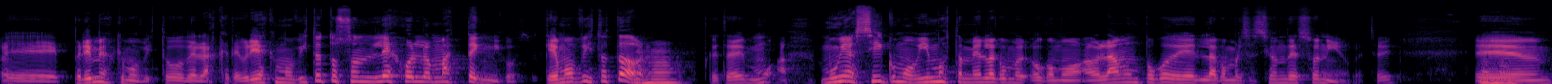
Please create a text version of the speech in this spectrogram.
eh, premios que hemos visto, de las categorías que hemos visto, estos son lejos los más técnicos que hemos visto hasta ahora. Ujú. ¿cachai? Mu- Muy, así como vimos también, la, o como hablamos un poco de la conversación de sonido. ¿cachai? Eh,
